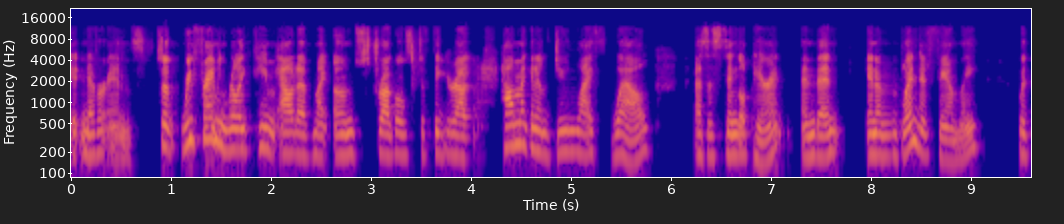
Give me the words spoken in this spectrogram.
it never ends. So reframing really came out of my own struggles to figure out how am I going to do life well as a single parent and then in a blended family with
